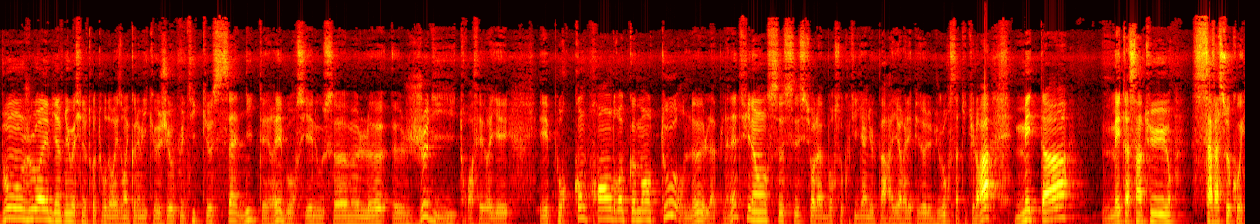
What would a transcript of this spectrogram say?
Bonjour et bienvenue, voici notre tour d'horizon économique, géopolitique, sanitaire et boursier. Nous sommes le euh, jeudi 3 février et pour comprendre comment tourne la planète finance, c'est sur la bourse au quotidien nulle part ailleurs et l'épisode du jour s'intitulera Méta, Méta ceinture, ça va secouer.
